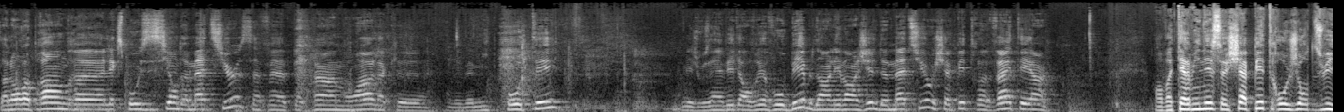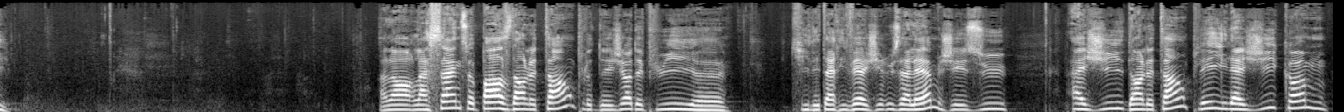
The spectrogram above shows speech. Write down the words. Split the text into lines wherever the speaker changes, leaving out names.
Nous allons reprendre euh, l'exposition de Matthieu. Ça fait à peu près un mois qu'on l'avait mis de côté. Mais je vous invite à ouvrir vos Bibles dans l'évangile de Matthieu au chapitre 21. On va terminer ce chapitre aujourd'hui. Alors, la scène se passe dans le temple, déjà depuis euh, qu'il est arrivé à Jérusalem. Jésus agit dans le temple et il agit comme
